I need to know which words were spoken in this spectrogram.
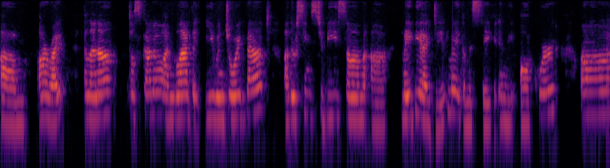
Um, all right, Elena Toscano, I'm glad that you enjoyed that. Uh, there seems to be some, uh, maybe I did make a mistake in the awkward. Uh,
